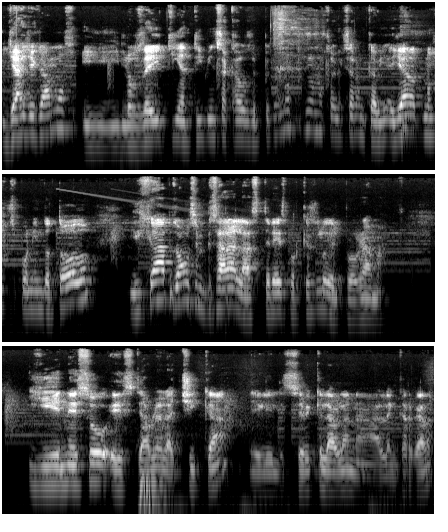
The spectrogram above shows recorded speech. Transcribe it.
Ya llegamos y los de AT&T bien sacados de pedo, no, pues no nos avisaron que había, ya nos poniendo todo. Y dije, ah, pues vamos a empezar a las 3 porque es lo del programa. Y en eso este, habla la chica, se ve que le hablan a la encargada.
